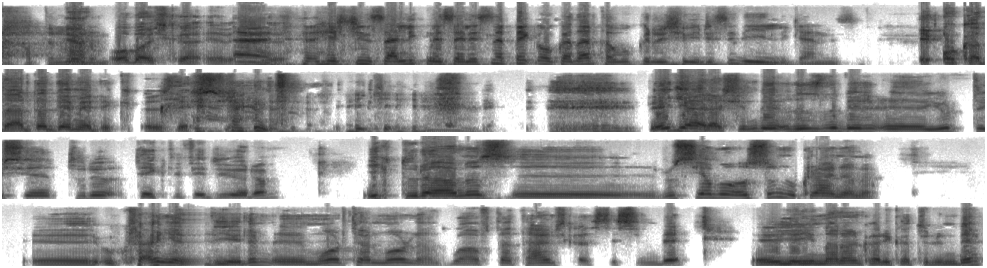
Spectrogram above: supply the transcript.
e, hatırlıyorum. o başka evet. Evet, evet. eşcinsellik meselesine pek o kadar tabu kırıcı birisi değildi kendisi. E, o kadar da demedik Özdeş. Peki. Peki Ara, şimdi hızlı bir e, yurt dışı turu teklif ediyorum. İlk durağımız e, Rusya mı olsun, Ukrayna mı? E, Ukrayna diyelim. E, Morten Morland bu hafta Times gazetesinde e, yayınlanan karikatüründe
